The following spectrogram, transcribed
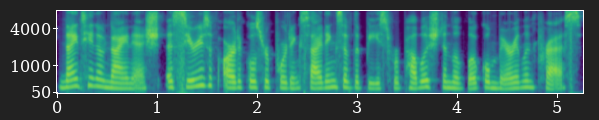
1909 ish, a series of articles reporting sightings of the beast were published in the local Maryland press,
